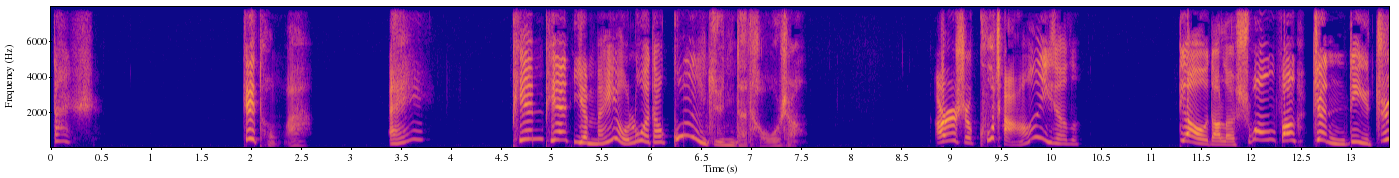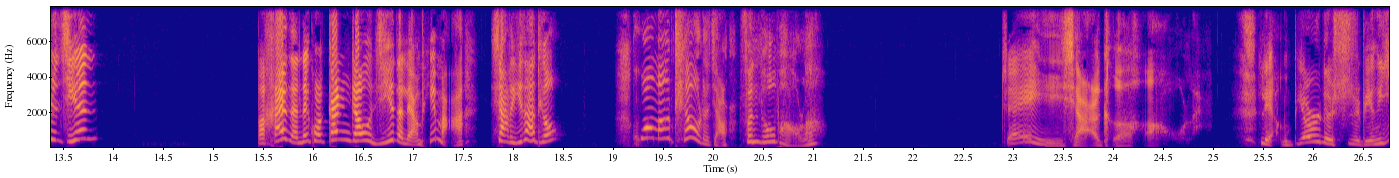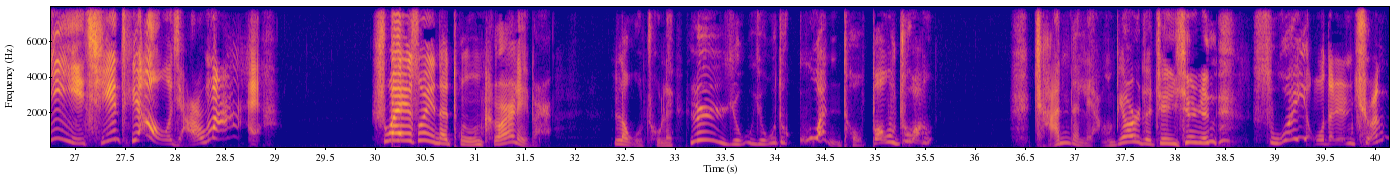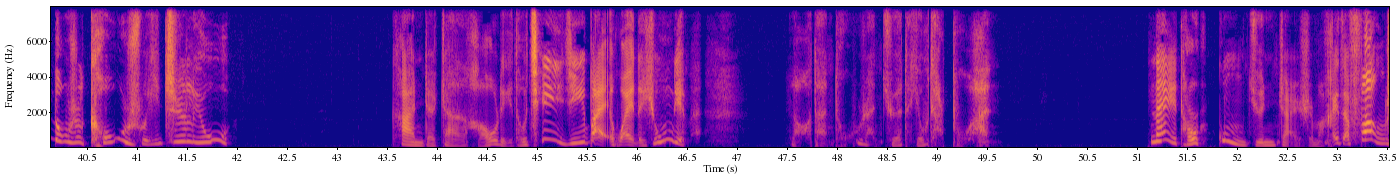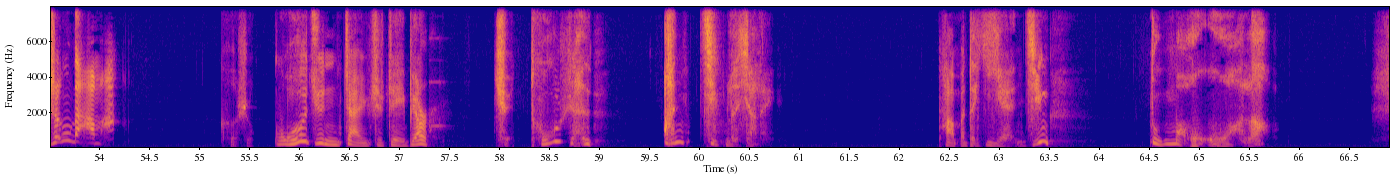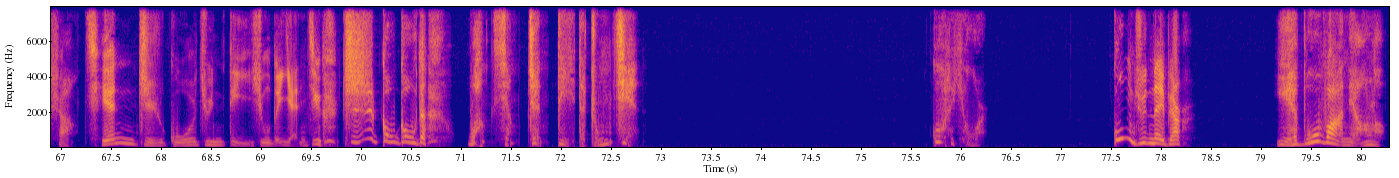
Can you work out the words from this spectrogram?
但是这桶啊，哎，偏偏也没有落到共军的头上。而是哭嚓一下子，掉到了双方阵地之间，把还在那块干着急的两匹马吓了一大跳，慌忙跳着脚分头跑了。这下可好了，两边的士兵一起跳脚骂呀，摔碎那桶壳里边，露出来绿油油的罐头包装。缠的两边的这些人，所有的人全都是口水直流。看着战壕里头气急败坏的兄弟们，老旦突然觉得有点不安。那头共军战士们还在放声大骂，可是国军战士这边却突然安静了下来，他们的眼睛都冒火了。上千只国军弟兄的眼睛直勾勾的望向阵地的中间，过了一会儿，共军那边也不骂娘了。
